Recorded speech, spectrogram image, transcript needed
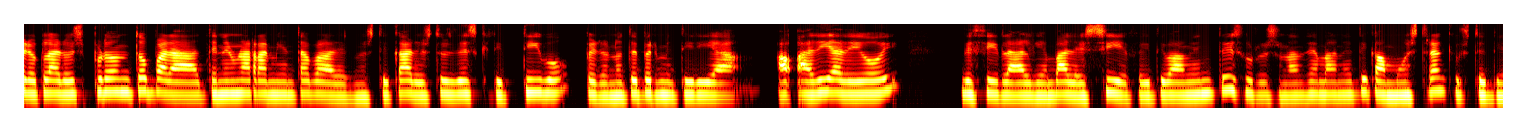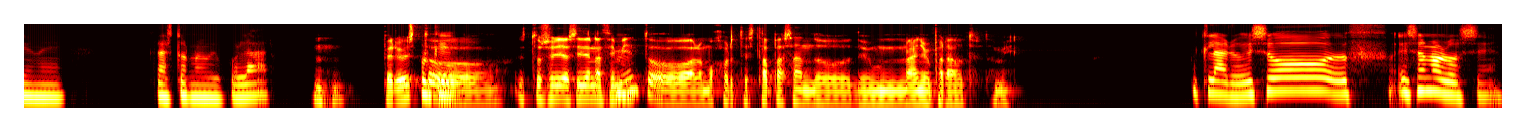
pero claro, es pronto para tener una herramienta para diagnosticar. Esto es descriptivo, pero no te permitiría a, día de hoy decirle a alguien, vale, sí, efectivamente, su resonancia magnética muestra que usted tiene trastorno bipolar. Pero esto, ¿esto sería así de nacimiento o a lo mejor te está pasando de un año para otro también? Claro, eso, eso no lo sé.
